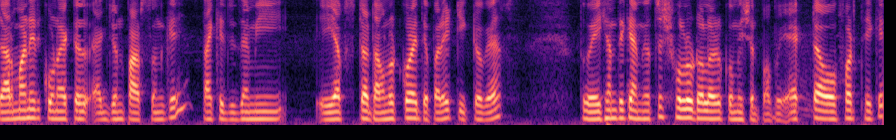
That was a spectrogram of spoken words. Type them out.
জার্মানির কোনো একটা একজন পার্সনকে তাকে যদি আমি এই অ্যাপসটা ডাউনলোড করাইতে পারি টিকটক অ্যাপস তো এখান থেকে আমি হচ্ছে ষোলো ডলারের কমিশন পাবো। একটা অফার থেকে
